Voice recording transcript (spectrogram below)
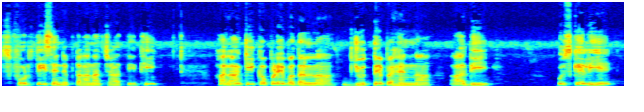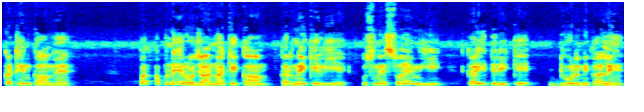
स्फूर्ति से निपटाना चाहती थी। हालाँकि कपड़े बदलना, जूते पहनना आदि उसके लिए कठिन काम है। पर अपने रोज़ाना के काम करने के लिए उसने स्वयं ही कई तरीके ढूंढ निकाले हैं।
